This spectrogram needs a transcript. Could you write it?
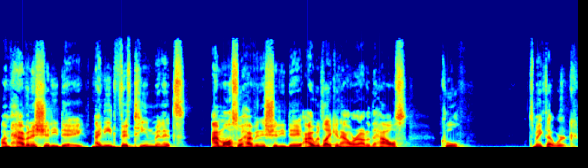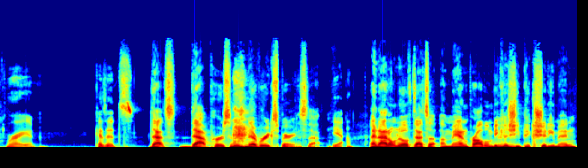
I'm having a shitty day. I mm-hmm. need 15 minutes. I'm also having a shitty day. I would like an hour out of the house. Cool. Let's make that work. Right. Because it's That's that person has never experienced that. yeah. And I don't know if that's a, a man problem because she mm-hmm. picks shitty men,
